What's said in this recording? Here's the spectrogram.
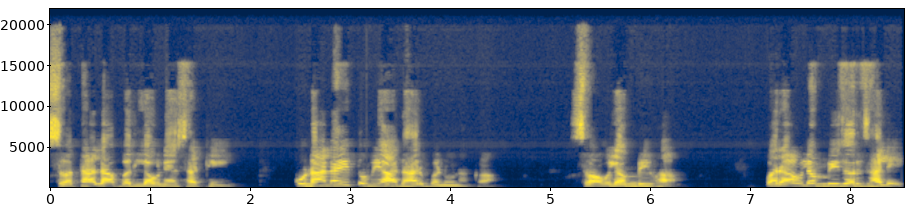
स्वतःला बदलवण्यासाठी कुणालाही तुम्ही आधार बनू नका. स्वावलंबी व्हा. परावलंबी जर झाले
